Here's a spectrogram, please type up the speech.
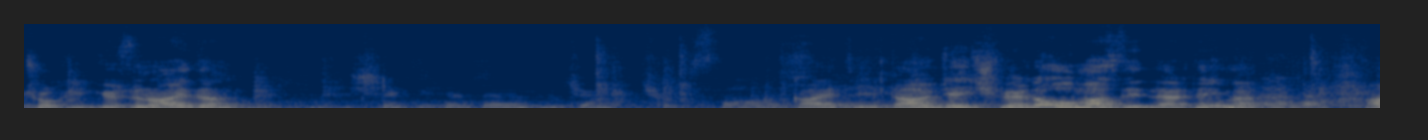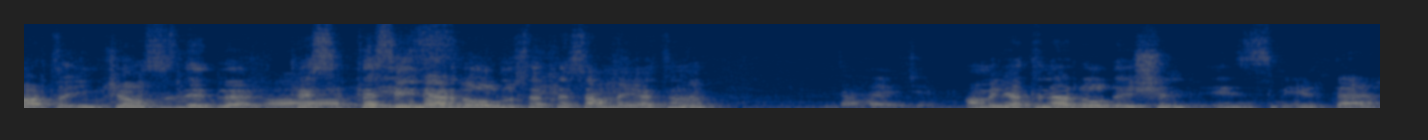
Çok iyi. Gözün aydın. Teşekkür ederim hocam. Çok sağ olun. Gayet iyi. Daha önce hiçbir yerde olmaz dediler değil mi? Evet. Artık imkansız dediler. Aa, Tes, teseyi nerede oldun sen tese ameliyatını? Daha önce. Ameliyatı nerede oldu eşin? İzmir'de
